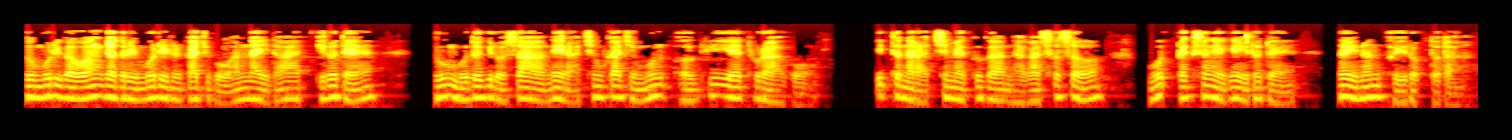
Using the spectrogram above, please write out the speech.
그 무리가 왕자들의 머리를 가지고 왔나이다. 이르되 두 무더기로 쌓아 내일 아침까지 문 어귀에 두라 하고 이튿날 아침에 그가 나가 서서 뭇 백성에게 이르되 너희는 의롭도다.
